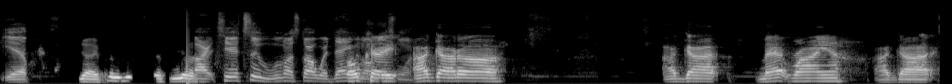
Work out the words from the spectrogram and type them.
Yeah. Yeah. All right, tier two. We're gonna start with David. Okay, I got uh, I got Matt Ryan. I got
